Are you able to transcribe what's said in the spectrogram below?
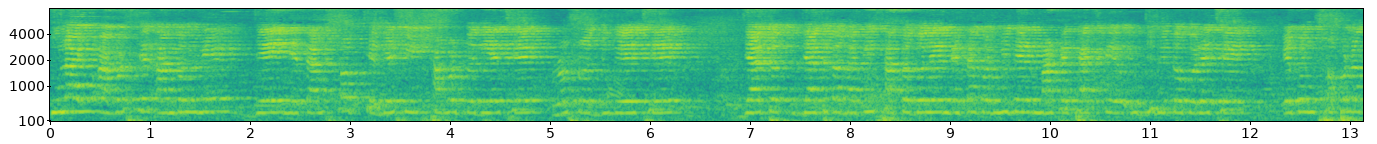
জুলাই ও আগস্টের আন্দোলনে যে নেতা সবচেয়ে বেশি সামর্থ্য দিয়েছে, রসদ জুগিয়েছে জাতীয়- জাতীয়তাবাদী ছাত্র দলের নেতাকর্মীদের মাঠে থাকতে উজ্জীবিত করেছে এবং সফলতার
